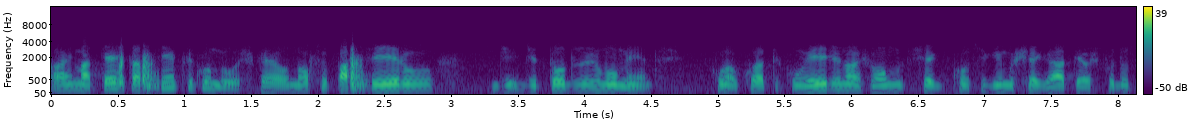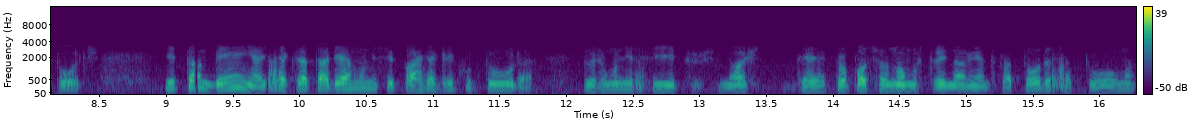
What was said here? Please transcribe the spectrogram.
a Emater está sempre conosco, é o nosso parceiro de, de todos os momentos. Com, com, ele nós vamos che conseguimos chegar até os produtores. E também as secretarias municipais de agricultura dos municípios. Nós é, proporcionamos treinamento para toda essa turma,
